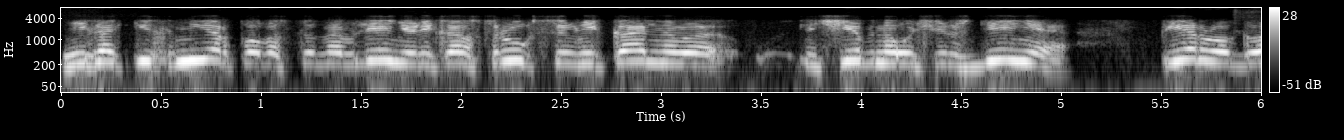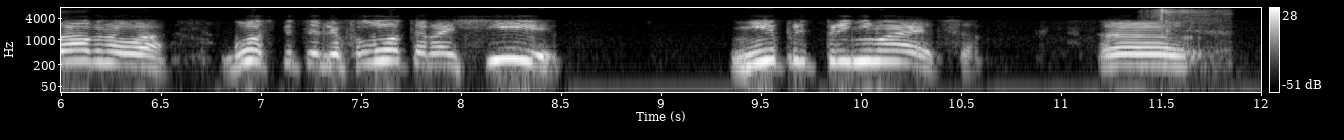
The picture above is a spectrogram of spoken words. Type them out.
Никаких мер по восстановлению, реконструкции уникального лечебного учреждения первого главного госпиталя флота России не предпринимается. Э,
